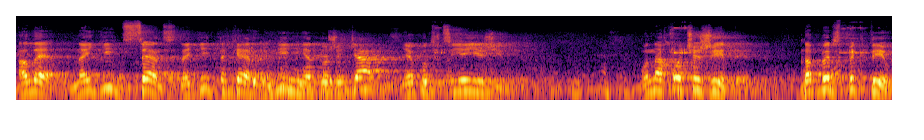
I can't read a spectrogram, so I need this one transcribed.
Але знайдіть сенс, знайдіть таке рвіння до життя, як от в цієї жінки. Вона хоче жити на перспективу.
